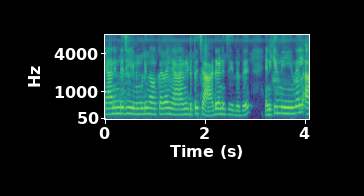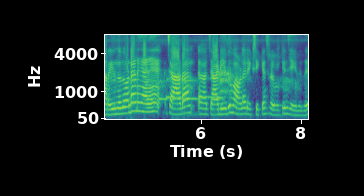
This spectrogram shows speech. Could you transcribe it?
ഞാൻ എന്റെ ജീവനും കൂടി നോക്കാതെ ഞാൻ എടുത്ത് ചാടുകയാണ് ചെയ്തത്. എനിക്ക് നീന്തൽ അറിയുന്നത് കൊണ്ടാണ് ഞാൻ ചാടാൻ ചാടിയതും അവളെ രക്ഷിക്കാൻ ശ്രമിക്കുകയും ചെയ്തത്.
